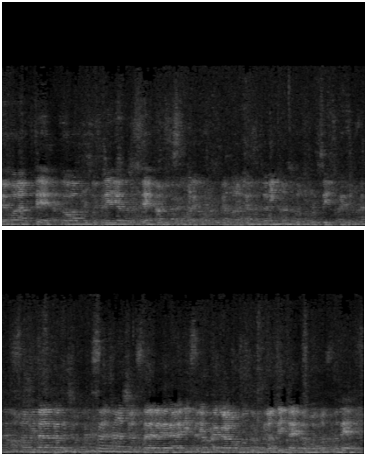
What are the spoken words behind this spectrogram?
てもらって、あとはもっとプレイヤーとして、あのここまで頑張ってもらって、本当に感謝の気持ちいっぱいです、私もたくさん感謝を伝えられるアイリストにこれからももっと育っていきたいと思いますので、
